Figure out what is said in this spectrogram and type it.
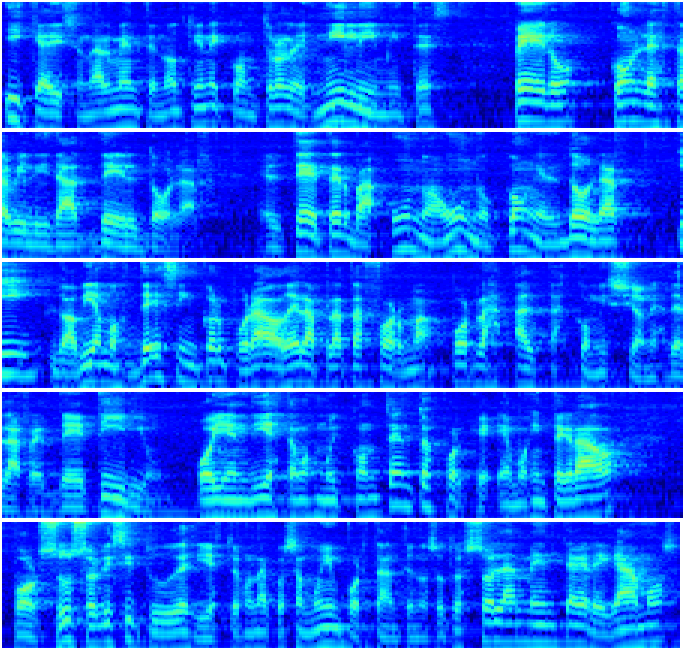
y que adicionalmente no tiene controles ni límites, pero con la estabilidad del dólar. El Tether va uno a uno con el dólar y lo habíamos desincorporado de la plataforma por las altas comisiones de la red de Ethereum. Hoy en día estamos muy contentos porque hemos integrado por sus solicitudes, y esto es una cosa muy importante, nosotros solamente agregamos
